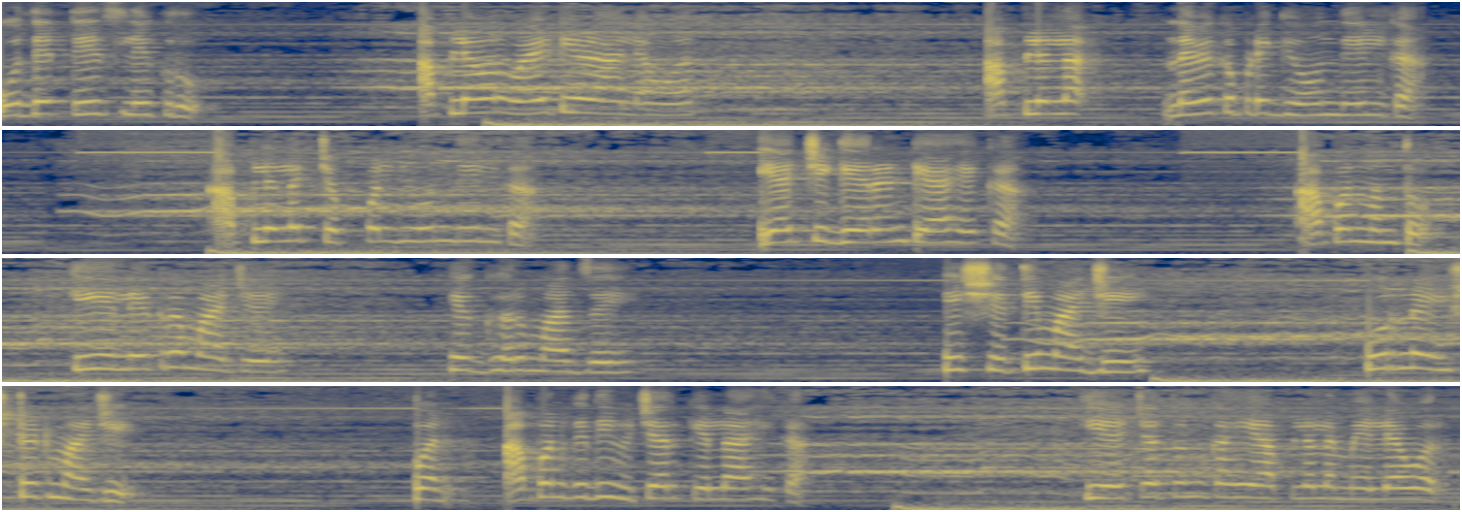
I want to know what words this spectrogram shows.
उद्या तेच लेकरू आपल्यावर वाईट येळ आल्यावर आपल्याला नवे कपडे घेऊन देईल का? आपल्याला चप्पल घेऊन देईल का? याची गॅरंटी आहे का? आपण म्हणतो की हे लेकर माझे हे घर माझे ही शेती माझी पूर्ण इस्टेट माझी. पण आपण कधी विचार केला आहे का? की याच्यातून काही आपल्याला मेल्यावर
